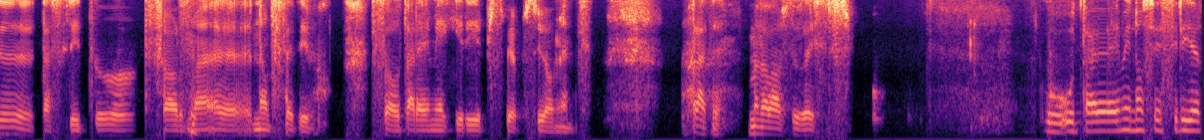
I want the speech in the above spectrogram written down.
eh, está escrito de forma eh, não perceptível. Só o Taremi é que iria perceber possivelmente. Prata, manda lá os teus extras. O, o Taremi não sei se iria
